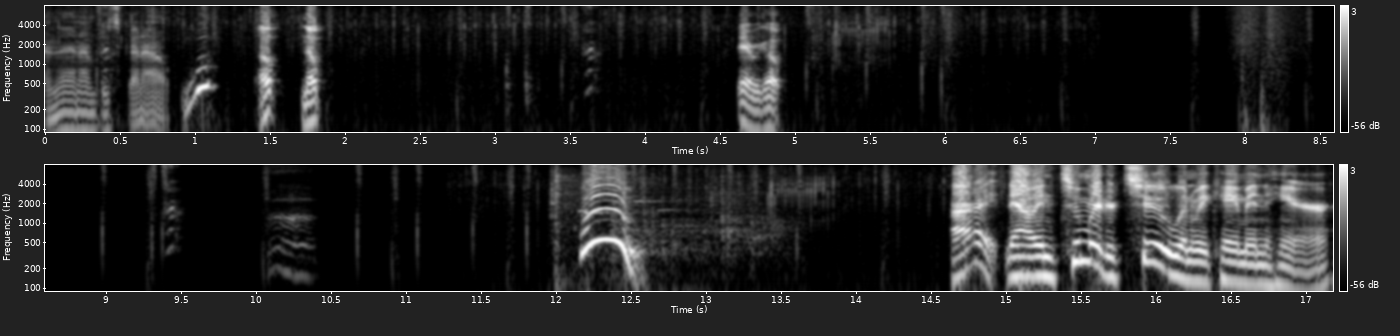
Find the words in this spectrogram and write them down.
And then I'm just gonna... Whoop! Oh, nope. There we go. Woo! Alright, now in Tomb Raider 2, when we came in here,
